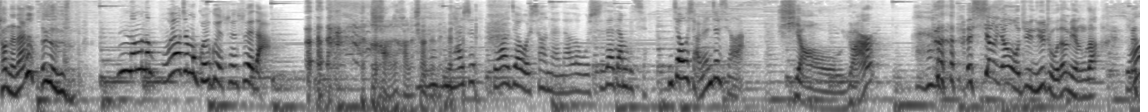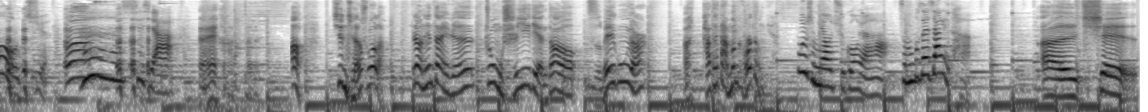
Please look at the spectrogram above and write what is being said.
少奶奶，哎呦，你能不能不要这么鬼鬼祟祟的？好了好了，少奶奶，你还是不要叫我少奶奶了，我实在担不起，你叫我小圆就行了。小圆儿，像演偶剧女主的名字。演偶剧，嗯，谢谢啊。哎，好的好的。啊，信晨说了，让您带人中午十一点到紫薇公园，啊，他在大门口等您。为什么要去公园啊？怎么不在家里谈？呃，这，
